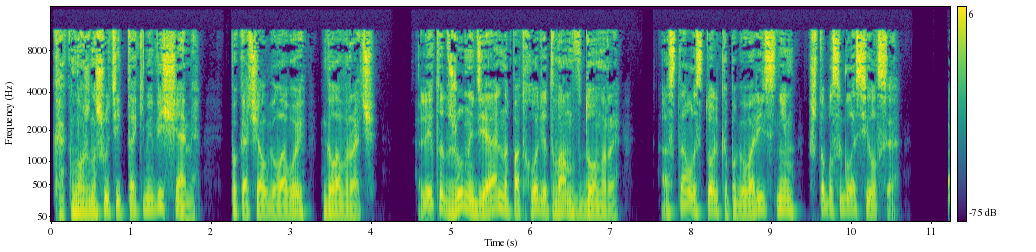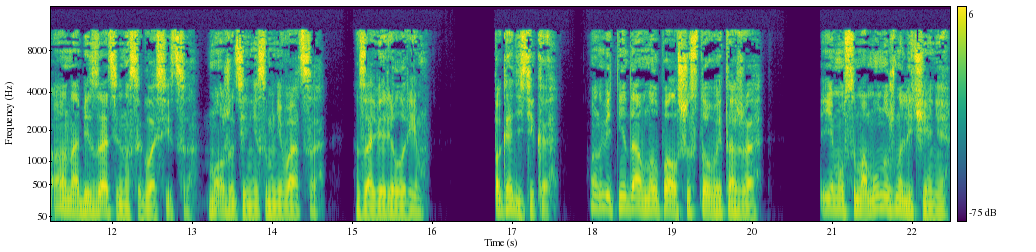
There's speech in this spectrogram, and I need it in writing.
«Как можно шутить такими вещами?» — покачал головой главврач. Лита Джун идеально подходит вам в доноры. Осталось только поговорить с ним, чтобы согласился. Он обязательно согласится, можете не сомневаться, — заверил Рим. Погодите-ка, он ведь недавно упал с шестого этажа. Ему самому нужно лечение.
